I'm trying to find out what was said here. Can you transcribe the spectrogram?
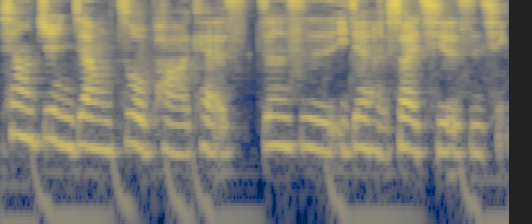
像俊这样做 podcast 真的是一件很帅气的事情。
